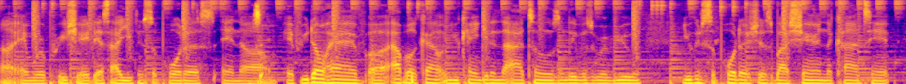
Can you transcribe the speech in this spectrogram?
uh, and we appreciate that's how you can support us. And um, if you don't have an Apple account and you can't get into iTunes and leave us a review, you can support us just by sharing the content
